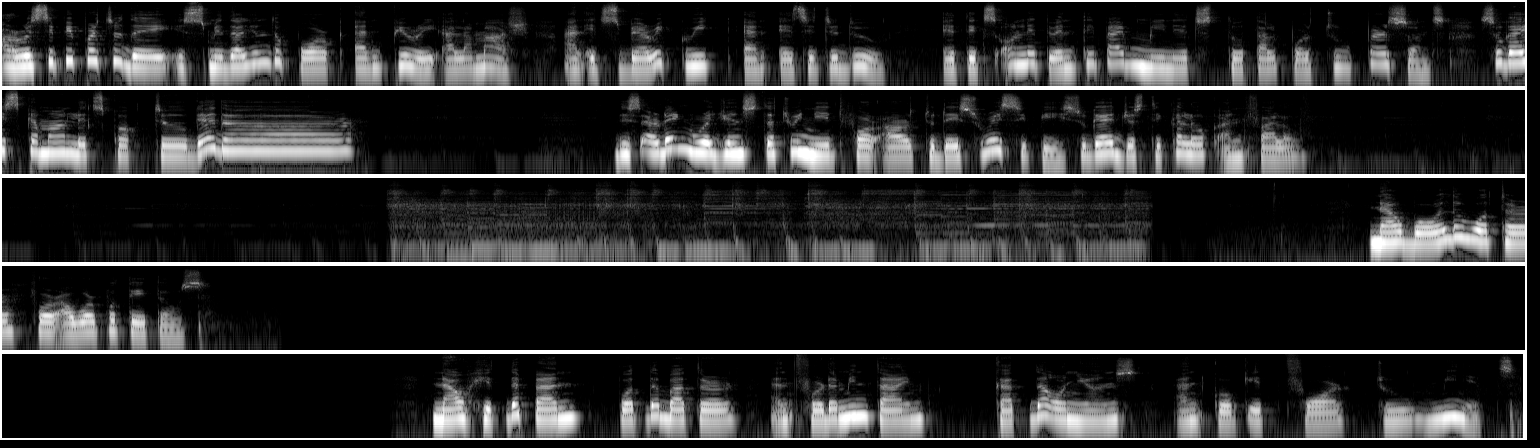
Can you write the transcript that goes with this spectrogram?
Our recipe for today is medallion de pork and puree a la mâche and it's very quick and easy to do. It takes only 25 minutes total for two persons. So guys, come on, let's cook together. These are the ingredients that we need for our today's recipe. So guys, just take a look and follow. Now boil the water for our potatoes. Now heat the pan, put the butter, and for the meantime, cut the onions and cook it for 2 minutes.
